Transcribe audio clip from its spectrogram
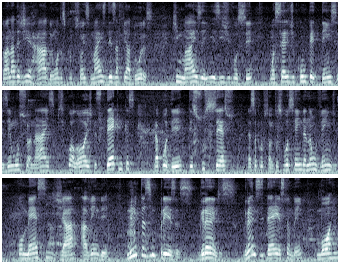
Não há nada de errado, é uma das profissões mais desafiadoras, que mais aí exige de você uma série de competências emocionais, psicológicas, técnicas para poder ter sucesso nessa profissão. Então, se você ainda não vende, comece já a vender. Muitas empresas grandes, grandes ideias também, morrem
